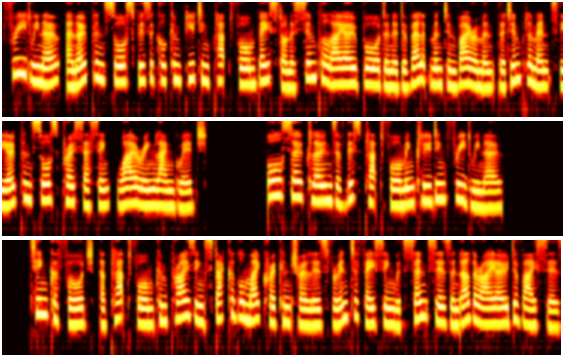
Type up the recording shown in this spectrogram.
Freeduino, an open-source physical computing platform based on a simple I.O. board and a development environment that implements the open-source processing, wiring language. Also clones of this platform including Freeduino. Tinkerforge, a platform comprising stackable microcontrollers for interfacing with sensors and other I.O. devices.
